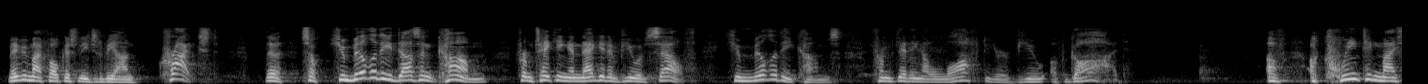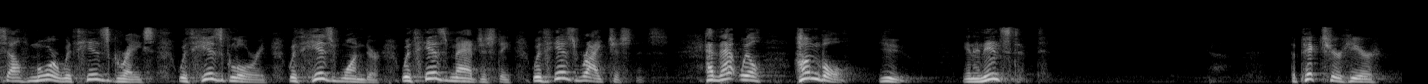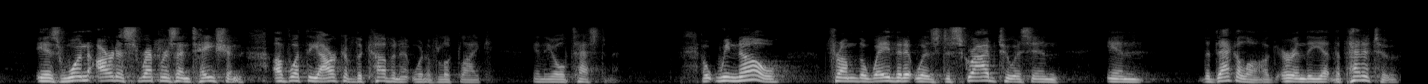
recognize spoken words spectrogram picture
Maybe my focus needs to be on Christ the, so humility doesn't come from taking a negative view of self. Humility comes from getting a loftier view of God. Of acquainting myself more with His grace, with His glory, with His wonder, with His majesty, with His righteousness. And that will humble you in an instant. The picture here is one artist's representation of what the Ark of the Covenant would have looked like in the Old Testament. We know from the way that it was described to us in, in the Decalogue, or in the, uh, the Pentateuch,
